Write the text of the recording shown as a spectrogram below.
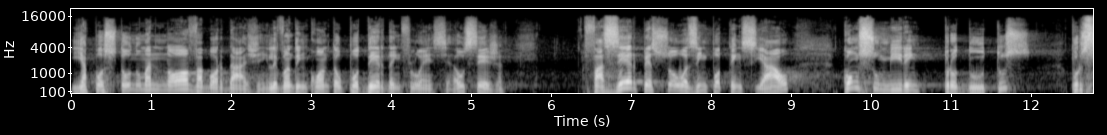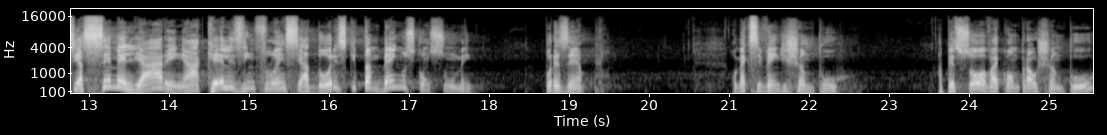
e apostou numa nova abordagem, levando em conta o poder da influência, ou seja, fazer pessoas em potencial consumirem produtos por se assemelharem àqueles influenciadores que também os consumem. Por exemplo, como é que se vende shampoo? A pessoa vai comprar o shampoo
